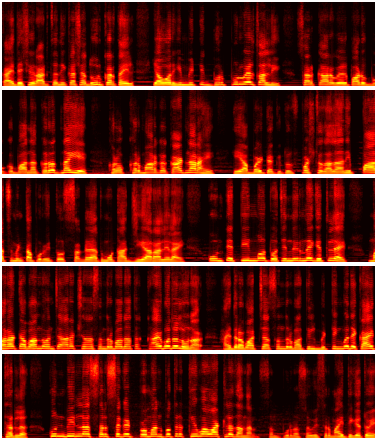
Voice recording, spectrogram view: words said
कायदेशीर अडचणी कशा दूर करता येईल? यावर ही मीटिंग भरपूर वेळ चालली. सरकार वेळ पाडू बाना करत नाहीये. खरोखर मार्ग काढणार आहे. हे या बैठकीतून स्पष्ट झालं आणि पाच मिनिटापूर्वी तो सगळ्यात मोठा जी आर आलेला आहे. कोणते तीन महत्त्वाचे निर्णय घेतले आहेत? मराठा बांधवांच्या आरक्षणासंदर्भात आता काय बदल होणार? हैदराबादच्या संदर्भातील मीटिंगमध्ये काय ठरलं? कुणबींना सरसकट प्रमाणपत्र केव्हा वाटलं जाणार? संपूर्ण सविस्तर माहिती घेतोय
